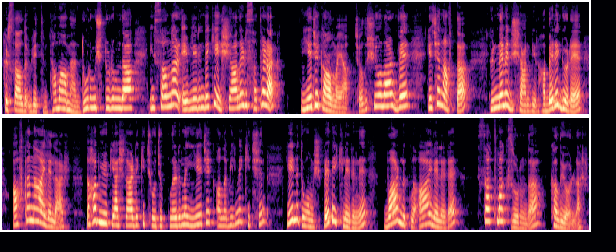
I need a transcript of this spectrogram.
kırsalda üretim tamamen durmuş durumda. İnsanlar evlerindeki eşyaları satarak yiyecek almaya çalışıyorlar ve geçen hafta gündeme düşen bir habere göre Afgan aileler daha büyük yaşlardaki çocuklarına yiyecek alabilmek için yeni doğmuş bebeklerini varlıklı ailelere satmak zorunda kalıyorlar.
